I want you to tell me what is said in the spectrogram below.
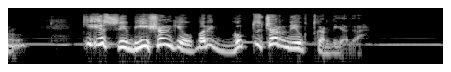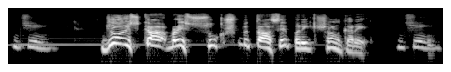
हम्म, कि इस विभीषण के ऊपर एक गुप्तचर नियुक्त कर दिया जाए। जी। जो इसका बड़ी सूक्ष्मता से परीक्षण करे। जी।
